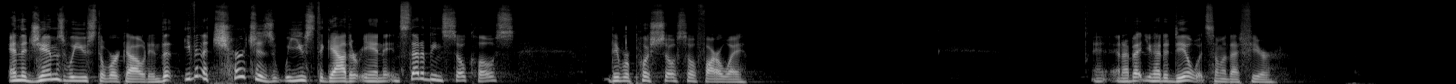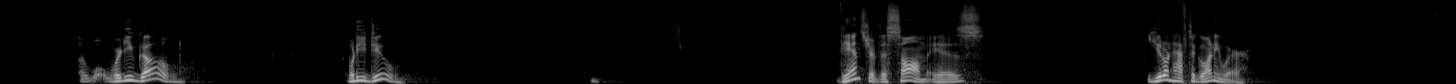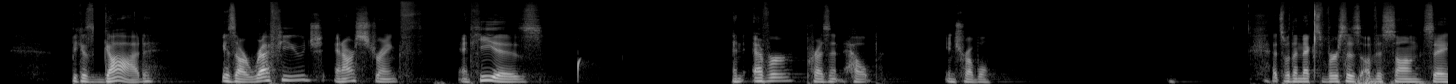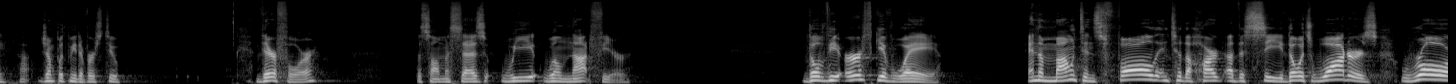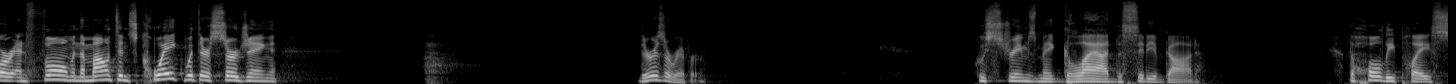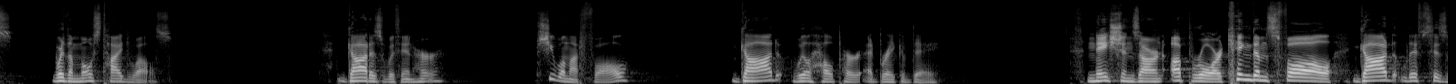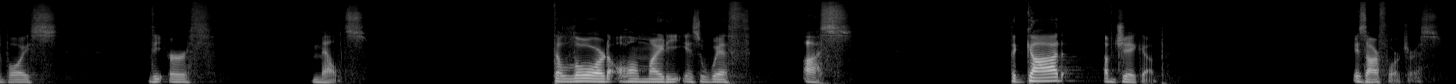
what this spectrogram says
and the gyms we used to work out in, the, even the churches we used to gather in, instead of being so close, they were pushed so, so far away. And I bet you had to deal with some of that fear. Uh, where do you go? What do you do? The answer of this psalm is you don't have to go anywhere. Because God is our refuge and our strength, and He is an ever present help in trouble. That's what the next verses of this song say. Uh, jump with me to verse 2. Therefore, the psalmist says, We will not fear. Though the earth give way and the mountains fall into the heart of the sea, though its waters roar and foam and the mountains quake with their surging, there is a river whose streams make glad the city of God the holy place where the Most High dwells. God is within her. She will not fall. God will help her at break of day. Nations are in uproar, kingdoms fall. God lifts his voice, the earth melts. The Lord Almighty is with us. The God of Jacob is our fortress.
